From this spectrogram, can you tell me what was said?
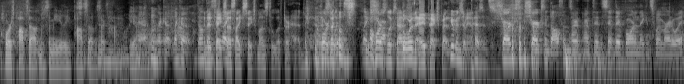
horse pops out and just immediately pops up and starts hiding. Yeah. Yeah, like a like a. Don't And it takes like, us like six months to lift our head. horse ourselves. like a horse shark- looks at But we're the apex predators. humans are man. peasants Sharks, sharks, and dolphins aren't, aren't they the same? They're born and they can swim right away.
